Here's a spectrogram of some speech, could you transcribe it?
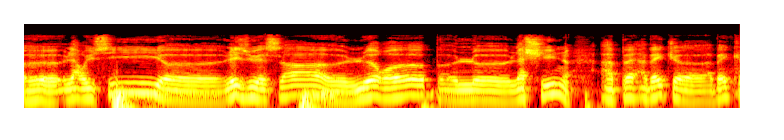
euh, la Russie, euh, les USA, euh, l'Europe, le, la Chine, avec avec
